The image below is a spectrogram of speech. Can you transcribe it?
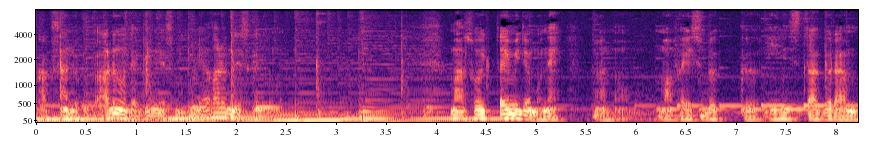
あ、拡散力があるのでビジネスも盛り上がるんですけれども。まあそういった意味でもねあのまあ、Facebook、Instagram、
